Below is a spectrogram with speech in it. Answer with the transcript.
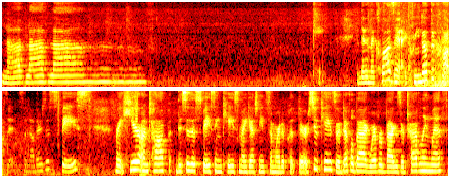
Love, love, love. Okay. And then in the closet, I cleaned out the closet. So now there's a space. Right here on top, this is a space in case my guest needs somewhere to put their suitcase or duffel bag, wherever bags they're traveling with.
